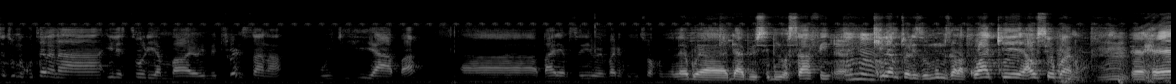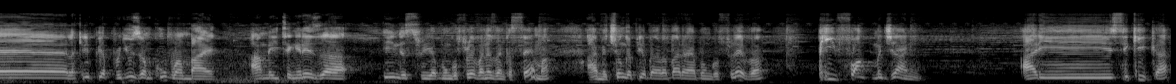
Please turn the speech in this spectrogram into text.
wote tumekutana na ile story ambayo imetrend sana wiki hii hapa uh, baada ya msanii Rayvanny kujitoa kwenye lebo ya WCB Wasafi yeah. mm -hmm. kila mtu alizungumza la kwake au sio bwana mm. Ehe, lakini pia producer mkubwa ambaye ameitengeneza industry ya Bongo Flava naweza nikasema amechonga pia barabara ya Bongo Flava P Funk Majani alisikika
